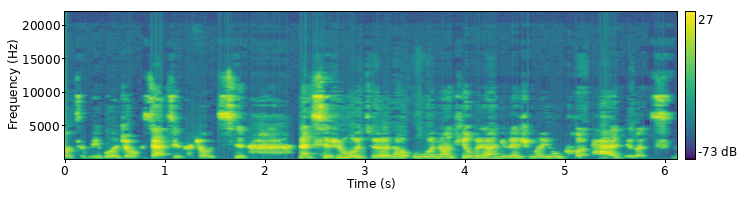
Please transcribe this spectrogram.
有经历过这种下行的周期。那其实我觉得，我能体会到你为什么用“可怕”这个词，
